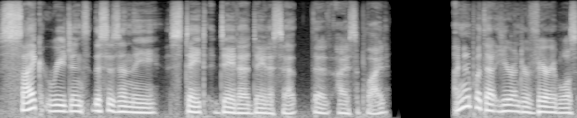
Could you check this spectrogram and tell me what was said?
psych regions. This is in the state data data set that I supplied. I'm going to put that here under variables,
